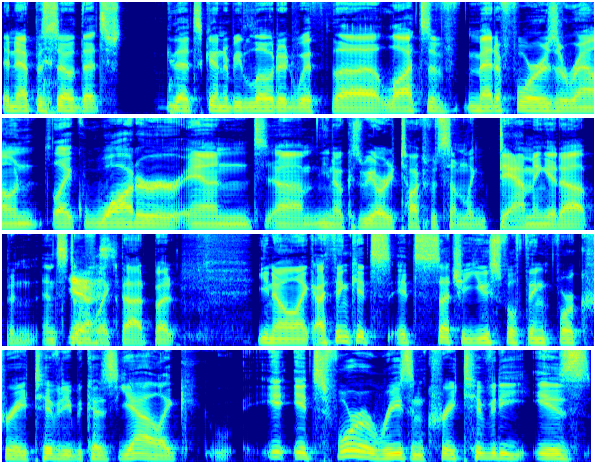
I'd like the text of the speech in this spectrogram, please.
an episode that's that's going to be loaded with uh, lots of metaphors around like water and um, you know because we already talked about something like damming it up and, and stuff yes. like that. But you know like i think it's it's such a useful thing for creativity because yeah like it, it's for a reason. Creativity is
